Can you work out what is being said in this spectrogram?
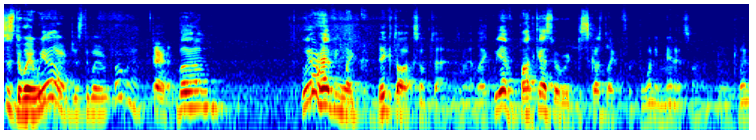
just the way we are, just the way we're programmed. Fair enough. But um, we are having like big talks sometimes. Man. Like we have podcasts where we discuss like for 20 minutes on, Mm. 20,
